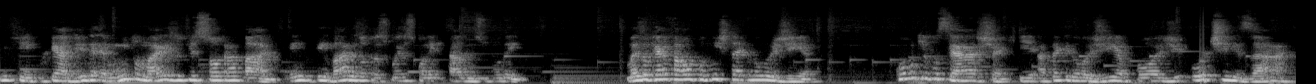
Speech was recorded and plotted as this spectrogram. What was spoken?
enfim, porque a vida é muito mais do que só trabalho. Tem, tem várias outras coisas conectadas nisso tudo aí. Mas eu quero falar um pouquinho de tecnologia. Como que você acha que a tecnologia pode otimizar,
